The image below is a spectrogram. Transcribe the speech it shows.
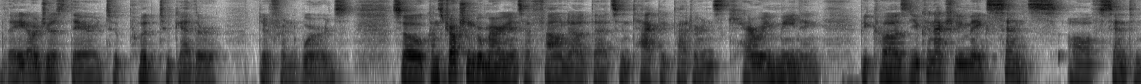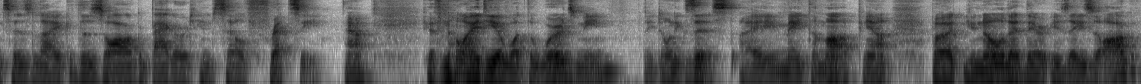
They are just there to put together different words. So construction grammarians have found out that syntactic patterns carry meaning because you can actually make sense of sentences like the Zog baggered himself fretzy. Yeah? You have no idea what the words mean. They don't exist. I made them up, yeah. But you know that there is a Zog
